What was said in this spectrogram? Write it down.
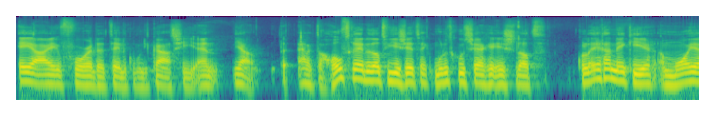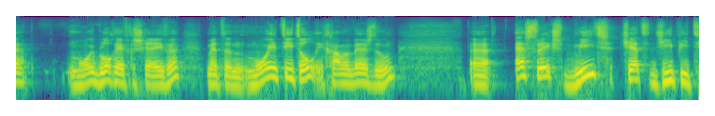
AI voor de telecommunicatie? En ja, de, eigenlijk de hoofdreden dat we hier zitten, ik moet het goed zeggen, is dat collega Nick hier een mooie mooi blog heeft geschreven met een mooie titel. Ik ga mijn best doen. Uh, Asterix meets ChatGPT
